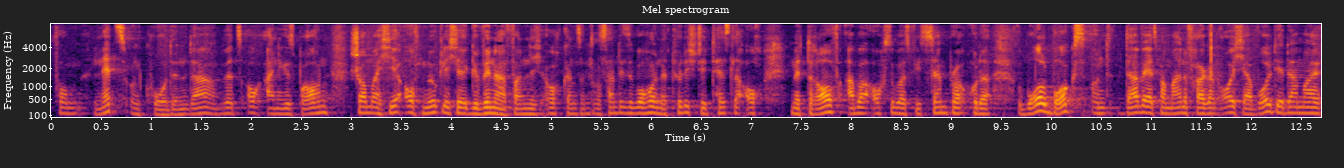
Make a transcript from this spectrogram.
vom Netz und Co. Denn da wird es auch einiges brauchen. Schau mal hier auf mögliche Gewinner. Fand ich auch ganz interessant diese Woche. Natürlich steht Tesla auch mit drauf, aber auch sowas wie Sempra oder Wallbox. Und da wäre jetzt mal meine Frage an euch. Ja, wollt ihr da mal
